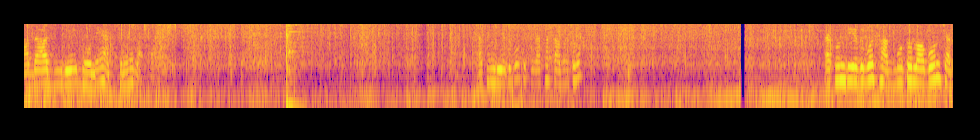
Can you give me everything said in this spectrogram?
আদা, জিরে, ধনে একসঙ্গে বাটা এখন দিয়ে দেবো কেটে রাখা টমেটো। এখন দিয়ে দেবো স্বাদ মতো লবণ, কেন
